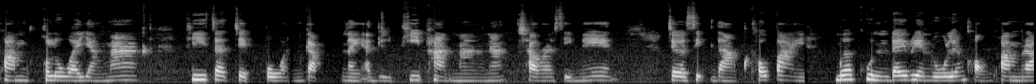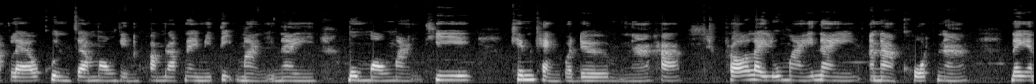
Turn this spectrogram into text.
ความกลัวอย่างมาก ที่จะเจ็บปวดกับในอดีตที่ผ่านมานะ ชาวราศีเมษเจอสิบดาบเข้าไป เมื่อคุณได้เรียนรู้เรื่องของความรักแล้ว คุณจะมองเห็นความรักในมิติใหม่ในมุมมองใหม่ที่ เข้มแข็งกว่าเดิมนะคะ เพราะอะไรรู้ไหมในอนาคตนะ ในอ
